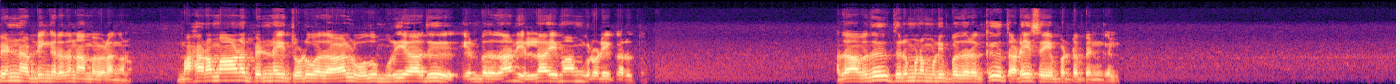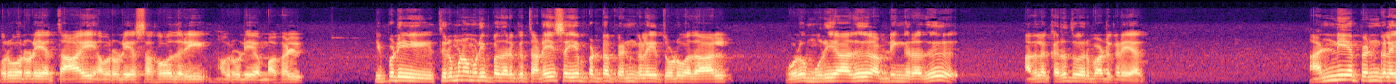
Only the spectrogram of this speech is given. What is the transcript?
பெண் அப்படிங்கிறத நாம் விளங்கணும். மகரமான பெண்ணை தொடுவதால் ஒது முடியாது என்பது தான் எல்லா இமாம்களுடைய கருத்தும். அதாவது திருமணம் முடிப்பதற்கு தடை செய்யப்பட்ட பெண்கள். ஒருவருடைய தாய் அவருடைய சகோதரி அவருடைய மகள் இப்படி திருமணம் முடிப்பதற்கு தடை செய்யப்பட்ட பெண்களை தொடுவதால் ஒழு முடியாது அப்படிங்கிறது அதில் கருத்து வேறுபாடு கிடையாது. அந்நிய பெண்களை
